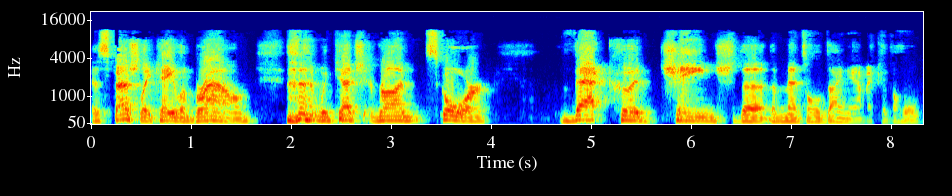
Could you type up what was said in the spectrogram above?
especially Kaleb Brown would catch, run, score, that could change the the mental dynamic of the whole.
